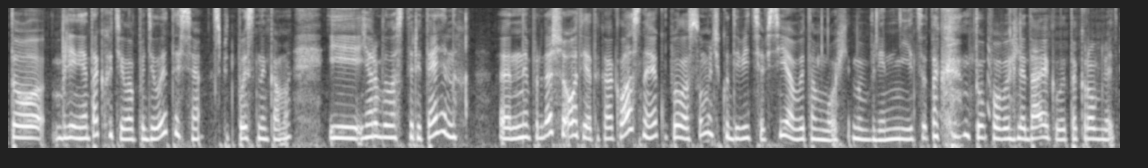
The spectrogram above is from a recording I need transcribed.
то блін, я так хотіла поділитися з підписниками. І я робила сторітелінг Е, не про те, що от я така класна, я купила сумочку, дивіться всі, а ви там лохи. Ну блін, ні, це так тупо виглядає, коли так роблять.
